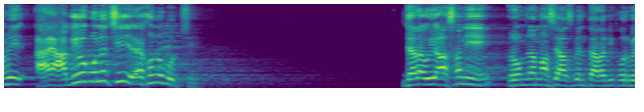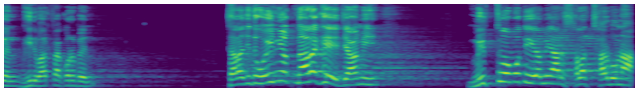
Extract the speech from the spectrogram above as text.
আমি আগেও বলেছি, এখনও বলছি। যারা ওই আশা নিয়ে রমজান মাসে আসবেন, তারাবি করবেন, ভিড় ভিড়ভাট্টা করবেন, তারা যদি ওই নিয়ত না রাখে যে আমি মৃত্যু অবধি আমি আর সালাদ ছাড়বো না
